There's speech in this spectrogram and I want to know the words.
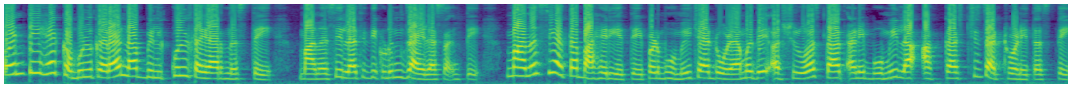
पण ती हे कबूल करायला बिलकुल तयार नसते. मानसीला ती तिकडून जायला सांगते. मानसी आता बाहेर येते पण भूमीच्या डोळ्यामध्ये अश्रू असतात आणि भूमीला आकाशचीच आठवण येत असते.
